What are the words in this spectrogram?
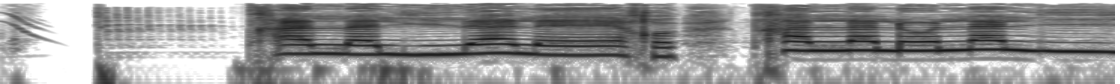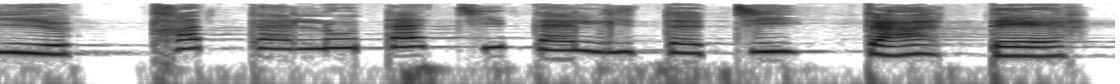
Tralali la l'air, tralalo la li, tratalo tati ta.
